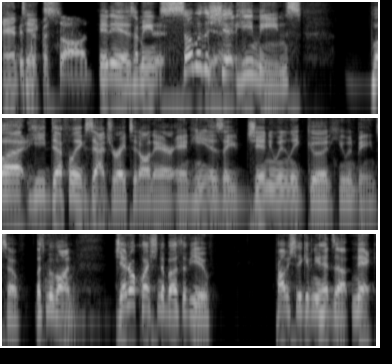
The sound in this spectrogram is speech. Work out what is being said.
antics. facade. It is. I mean, It- some of the yeah. shit he means, but he definitely exaggerates it on air, and he is a genuinely good human being. So let's move on. General question to both of you. Probably should have given you a heads up. Nick,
